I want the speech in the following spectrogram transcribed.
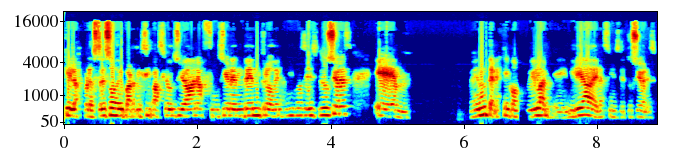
que los procesos de participación ciudadana funcionen dentro de las mismas instituciones, eh, tenés que construir la credibilidad de las instituciones.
